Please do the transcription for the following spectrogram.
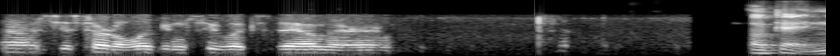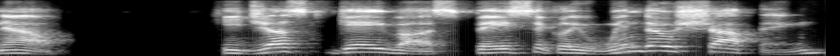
I was just sort of looking to see what's down there. Okay, now he just gave us basically window shopping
